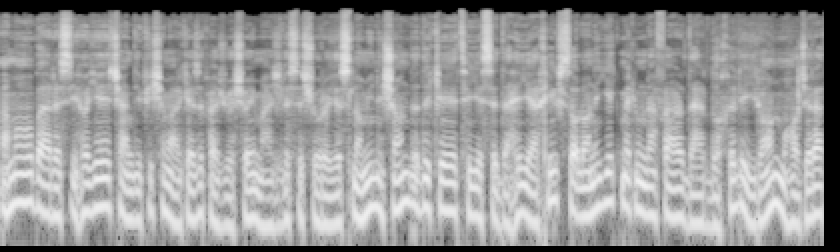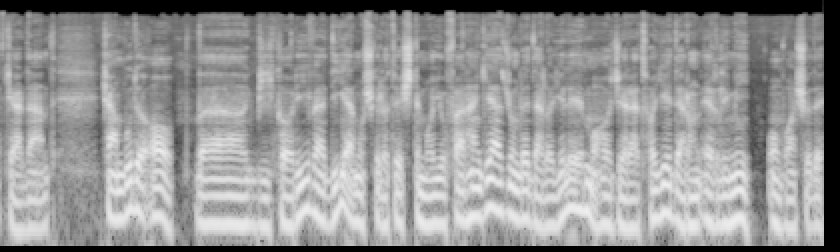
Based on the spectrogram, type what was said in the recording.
اما بررسی های چندی پیش مرکز پژوهش های مجلس شورای اسلامی نشان داده که طی سه دهه اخیر سالانه یک میلیون نفر در داخل ایران مهاجرت کردند. کمبود آب و بیکاری و دیگر مشکلات اجتماعی و فرهنگی از جمله دلایل مهاجرت های درون اقلیمی عنوان شده.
